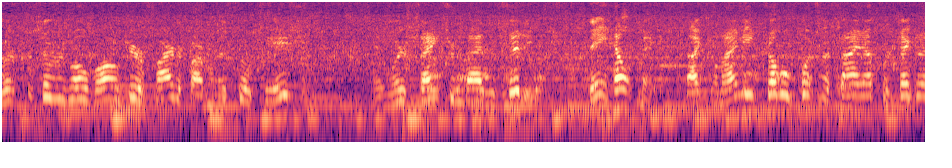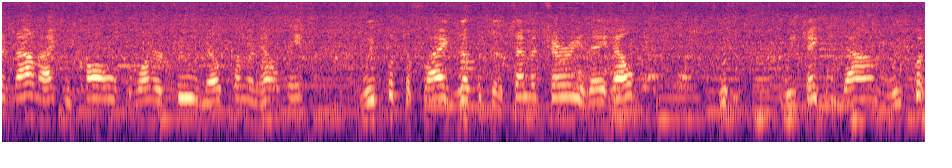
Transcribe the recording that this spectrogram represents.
we're the Silver Volunteer Fire Department Association, and we're sanctioned by the city. They help me. Like when I need trouble putting a sign up or taking it down, I can call one or two and they'll come and help me. We put the flags up at the cemetery, they help. We, take them down, we put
